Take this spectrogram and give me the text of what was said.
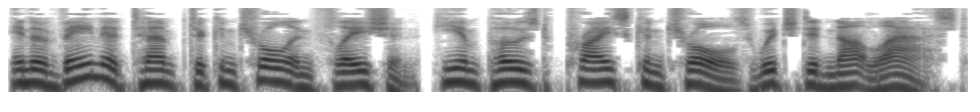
In a vain attempt to control inflation, he imposed price controls which did not last.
